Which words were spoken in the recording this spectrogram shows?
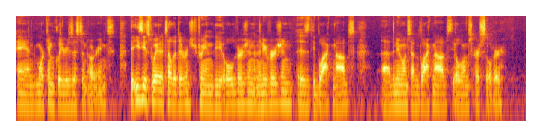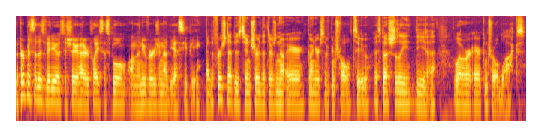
and more chemically resistant O-rings. The easiest way to tell the difference between the old version and the new version is the black knobs. Uh, the new ones have the black knobs, the old ones are silver. The purpose of this video is to show you how to replace a spool on the new version of the SCP. Uh, the first step is to ensure that there's no air going to your Civacontrol 2, especially the uh, lower air control blocks,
